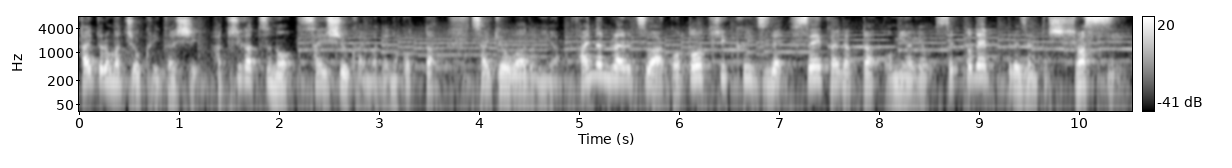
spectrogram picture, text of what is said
タイトルマッチを繰り返し8月の最終回まで残った最強ワードにはファイナルライブツアーご当地クイズで不正解だったお土産をセットでプレゼントします、うん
